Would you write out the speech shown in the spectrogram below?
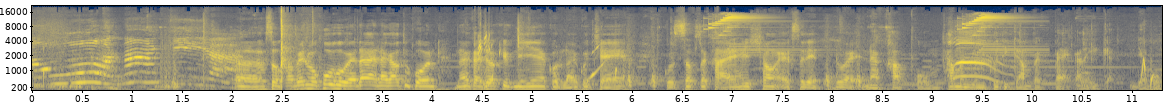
ามันน่าเกลียด เออส่งคอมเมนต์มาพูดคุยกันได้นะครับทุกคนนะใครชอบคลิปนี้กดไลค์กดแชร์ กด subscribe ให้ช่อง e x c e l l e n t ด้วยนะครับผมถ้ามันมีพฤติกรรมแปลกๆอะไรอีกอะเดี๋ยวผม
